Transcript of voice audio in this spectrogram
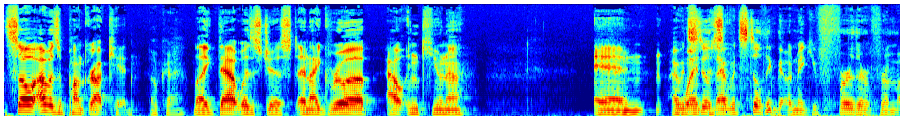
so I was a punk rock kid. Okay. Like that was just, and I grew up out in Kuna. And I would went- still I would still think that would make you further from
